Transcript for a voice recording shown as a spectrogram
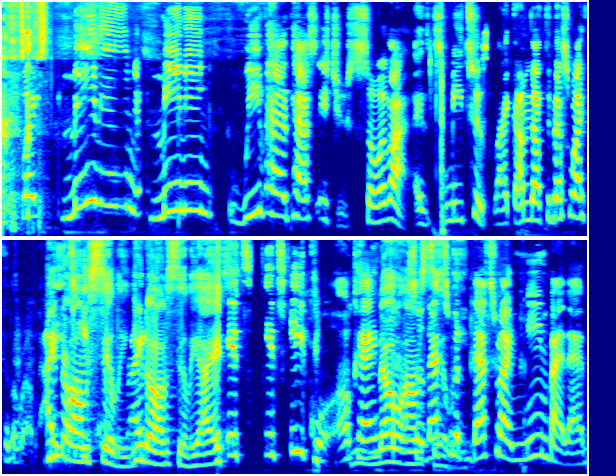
like meaning meaning we've had past issues. So have I. It's me too. Like I'm not the best wife in the world. I, You know I'm equal, silly. You know I'm silly. I it's it's equal, okay? You know I'm so that's what that's what I mean by that.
